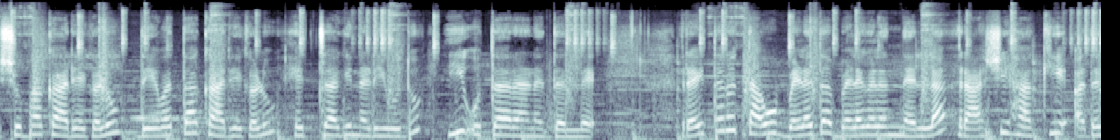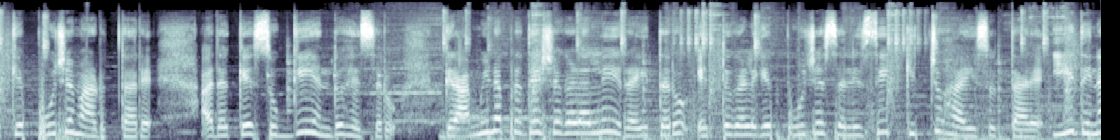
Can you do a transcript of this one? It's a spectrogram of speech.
ಶುಭ ಕಾರ್ಯಗಳು, ದೇವತಾ ಕಾರ್ಯಗಳು ಹೆಚ್ಚಾಗಿ ನಡೆಯುವುದು ಈ ಉತ್ತರಾಯಣದಲ್ಲೇ. ರೈತರು ತಾವು ಬೆಳೆದ ಬೆಳೆಗಳನ್ನೆಲ್ಲ ರಾಶಿ ಹಾಕಿ ಅದಕ್ಕೆ ಪೂಜೆ ಮಾಡುತ್ತಾರೆ. ಅದಕ್ಕೆ ಸುಗ್ಗಿ ಎಂದು ಹೆಸರು. ಗ್ರಾಮೀಣ ಪ್ರದೇಶಗಳಲ್ಲಿ ರೈತರು ಎತ್ತುಗಳಿಗೆ ಪೂಜೆ ಸಲ್ಲಿಸಿ ಕಿಚ್ಚು ಹಾಯಿಸುತ್ತಾರೆ. ಈ ದಿನ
